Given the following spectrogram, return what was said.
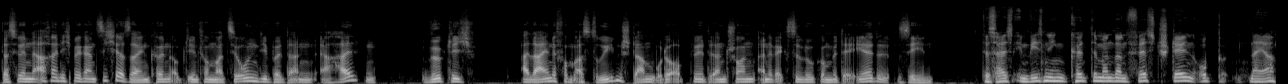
dass wir nachher nicht mehr ganz sicher sein können, ob die Informationen, die wir dann erhalten, wirklich alleine vom Asteroiden stammen oder ob wir dann schon eine Wechselwirkung mit der Erde sehen. Das heißt, im Wesentlichen könnte man dann feststellen, ob, naja,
